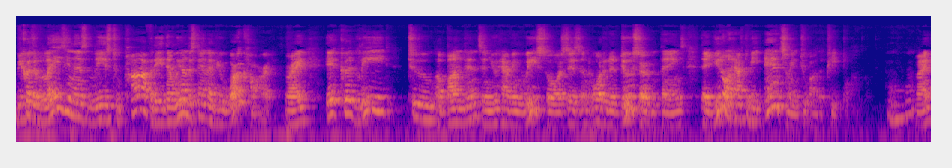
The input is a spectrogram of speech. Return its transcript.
because if laziness leads to poverty, then we understand that if you work hard, right, it could lead to abundance and you having resources in order to do certain things that you don't have to be answering to other people, Mm-hmm. right?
